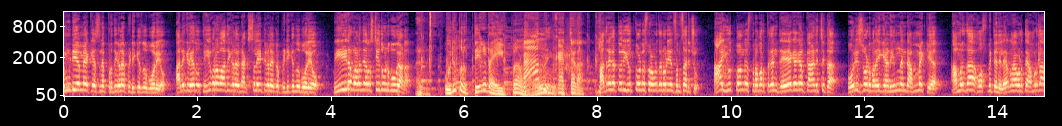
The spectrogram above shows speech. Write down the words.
എം ഡി എം എ കേസിലെ പ്രതികളെ പിടിക്കുന്നത് പോലെയോ അല്ലെങ്കിൽ ഏതോ തീവ്രവാദികളെ നക്സലൈറ്റുകളെ ഒക്കെ പിടിക്കുന്നത് പോലെയോ വീട് വളഞ്ഞ് അറസ്റ്റ് ചെയ്തുകൊണ്ട് പോവുകയാണ്. ഒരു പ്രത്യേക അതിനകത്ത് ഒരു യൂത്ത് കോൺഗ്രസ് പ്രവർത്തകനോട് ഞാൻ സംസാരിച്ചു. ആ യൂത്ത് കോൺഗ്രസ് പ്രവർത്തകൻ രേഖകൾ കാണിച്ചിട്ട് പോലീസിനോട് പറയുകയാണ് ഇന്ന് എന്റെ അമ്മയ്ക്ക് അമൃത ഹോസ്പിറ്റലിൽ എറണാകുളത്തെ അമൃത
